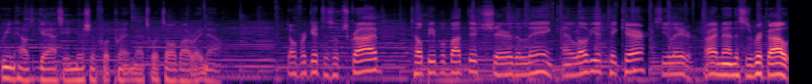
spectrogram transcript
greenhouse gas emission footprint. And that's what it's all about right now. Don't forget to subscribe, tell people about this, share the link. And I love you. Take care. See you later. All right, man. This is Rick out.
